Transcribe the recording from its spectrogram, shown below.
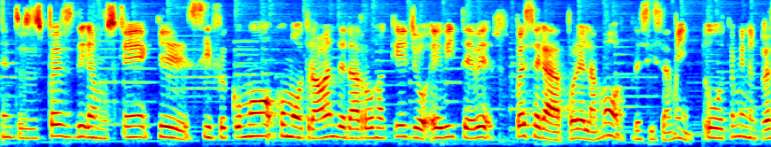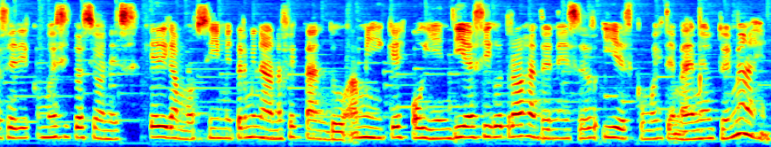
Entonces, pues digamos que, que sí fue como, como otra bandera roja que yo evité ver, pues cegada por el amor, precisamente. Hubo también otra serie como de situaciones que, digamos, sí me terminaron afectando a mí, que hoy en día sigo trabajando en eso y es como el tema de mi autoimagen.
